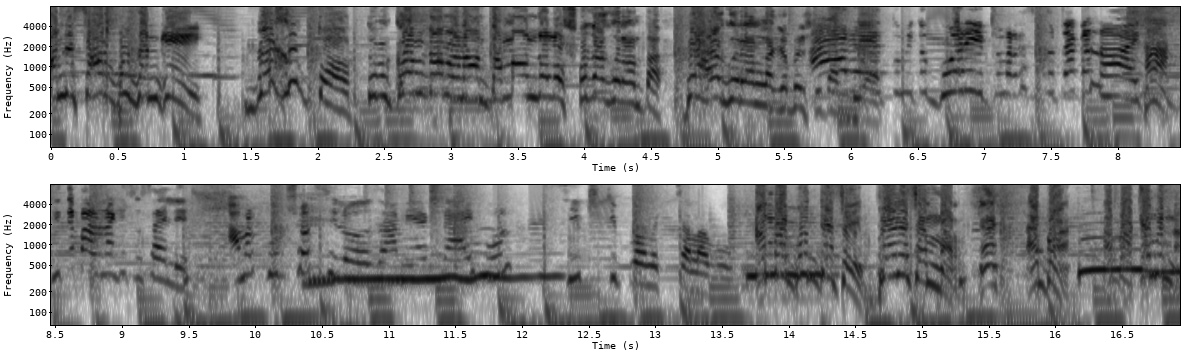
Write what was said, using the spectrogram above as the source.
আপনি সাপ বুঝলেন কি? দেখুন তো তুমি কম দামে না আনতা মানদাটা সোজা করে আনতা বেহা করে আন লাগে বেশি দাম দিয়ে? তুমি তো গরিব তোমার কাছে তো টাকা নাই। হ্যাঁ। দিতে পারো না কিছু চাইলে। আমার খুব শখ ছিল যে আমি একটা আইফোন সিক্সটি প্রো ম্যাক্স চালাবো। আমার বুঝতেছে পেরেছে আমার হ্যাঁ, আব্বা আব্বা কেমন না?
